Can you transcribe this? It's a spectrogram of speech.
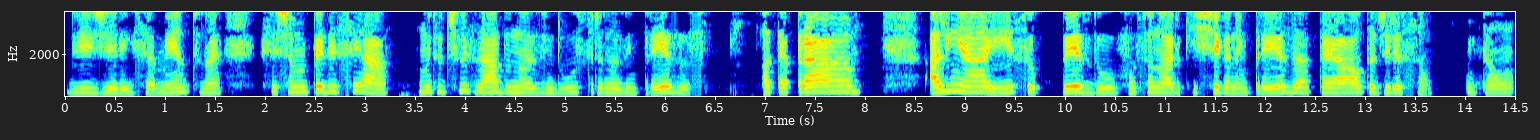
de gerenciamento, né, que se chama PDCA, muito utilizado nas indústrias, nas empresas, até para alinhar isso desde o funcionário que chega na empresa até a alta direção. Então,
